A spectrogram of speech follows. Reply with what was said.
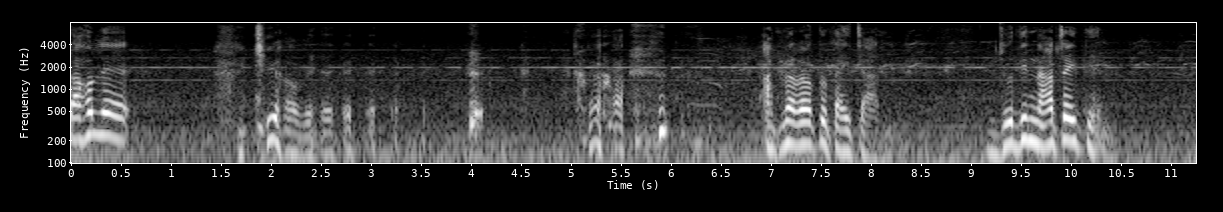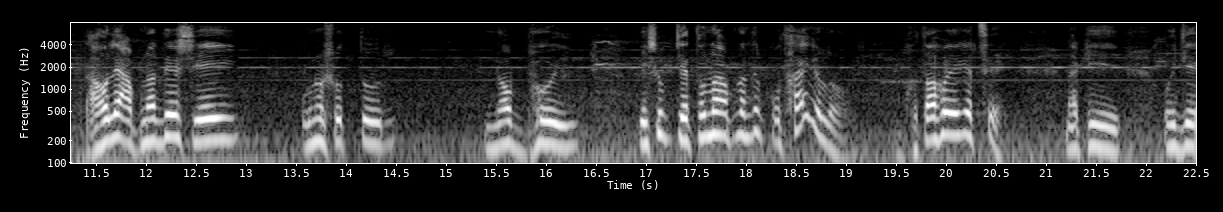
তাহলে কি হবে? আপনারাও তো তাই চান। যদি না চাইতেন, তাহলে আপনাদের সেই উনসত্তর নব্বই এসব চেতনা আপনাদের কোথায় গেল? ভোতা হয়ে গেছে? নাকি ওই যে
